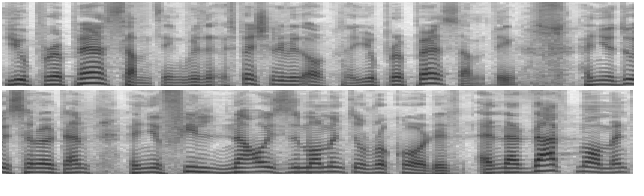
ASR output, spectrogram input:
you prepare something, with, especially with orchestra. You prepare something, and you do it several times, and you feel now is the moment to record it. And at that moment,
